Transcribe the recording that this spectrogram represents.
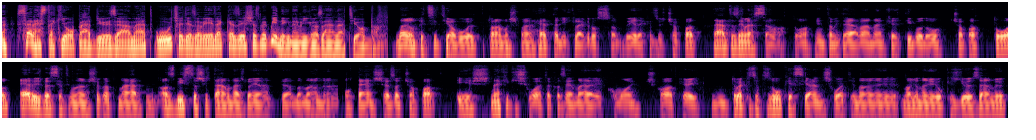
szereztek jó pár győzelmet, úgy, hogy ez a védekezés, ez még mindig nem igazán lett jobb. Nagyon picit javult, talán most már hetedik legrosszabb védekező csapat, hát azért messze attól, mint amit elvárnánk egy Tibodó csapattól. Erről is beszéltünk nagyon sokat már, az biztos, hogy támadásban jelen pillanatban nagyon potens ez a csapat, és nekik is voltak azért már elég komoly skalpjaik. Többek között az OKC ellen is volt egy nagyon-nagyon jó kis győzelmük,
